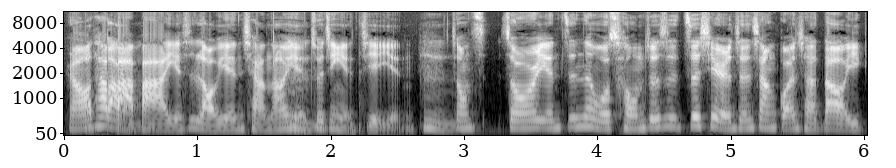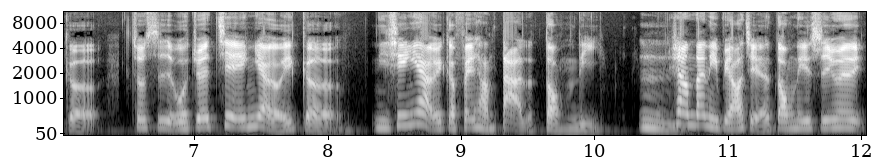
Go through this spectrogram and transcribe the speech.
然后她爸爸也是老烟枪，然后也嗯最近也戒烟。嗯总之总而言之呢，我从就是这些人身上观察到一个，就是我觉得戒烟要有一个，你先要有一个非常大的动力。嗯，像丹尼表姐的动力是因为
